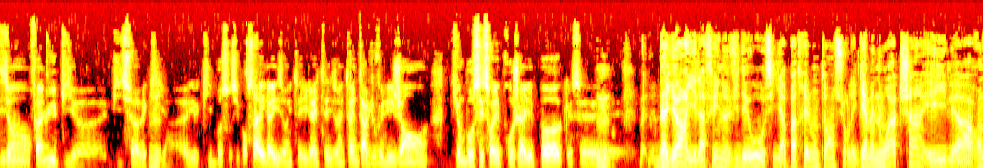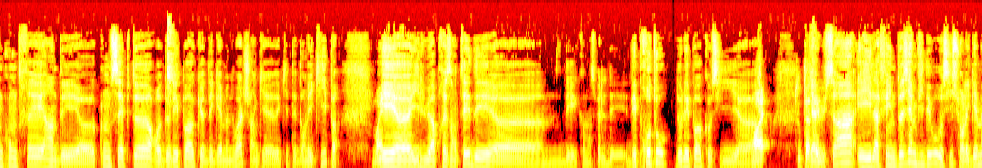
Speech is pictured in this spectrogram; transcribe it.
disons, enfin lui et puis, euh, et puis ceux avec Mm. qui, euh, qui bossent aussi pour ça. Il a, ils ont été, il a été, ils ont été interviewer les gens qui ont bossé sur les projets à l'époque. Mm. Bah, D'ailleurs, il a fait une vidéo aussi il y a pas très longtemps sur les Game Watch hein, et il a rencontré un des euh, concepteurs de l'époque des Game Watch hein, qui, qui était dans l'équipe Ouais. et euh, il lui a présenté des euh, des comment s'appelle des, des protos de l'époque aussi. euh, ouais, tout à il y a fait. eu ça et il a fait une deuxième vidéo aussi sur les Game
